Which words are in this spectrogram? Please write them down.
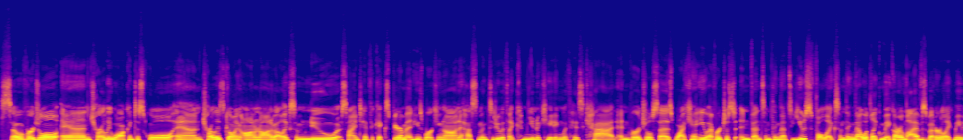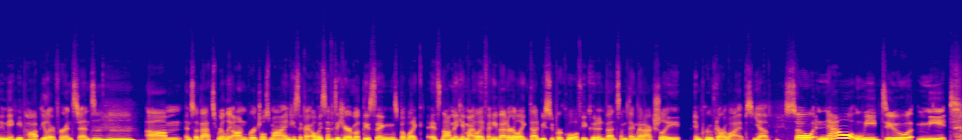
So Virgil and Charlie walk into school, and Charlie's going on and on about like some new scientific experiment he's working on. It has something to do with like communicating with his cat. And Virgil says, "Why can't you ever just invent something that's useful, like something that would like make our lives better, like maybe make me popular, for instance?" Um, and so that's really on Virgil's mind. He's like, "I always have to hear about these things, but like it's not making my life any better. Like that'd be super cool if you could invent something that actually improved our lives." Yep. So now we do meet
